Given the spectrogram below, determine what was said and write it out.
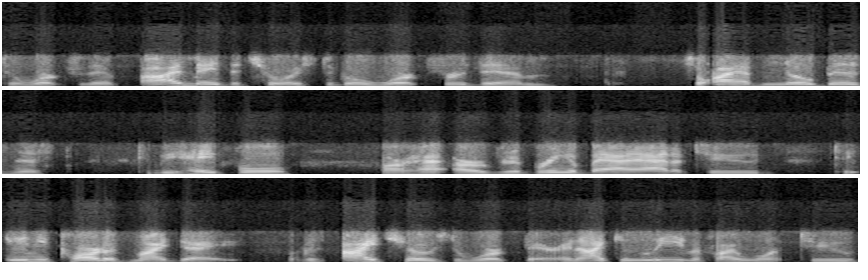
to work for them. I made the choice to go work for them, so I have no business to be hateful or ha- or to bring a bad attitude to any part of my day because I chose to work there and I can leave if I want to.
